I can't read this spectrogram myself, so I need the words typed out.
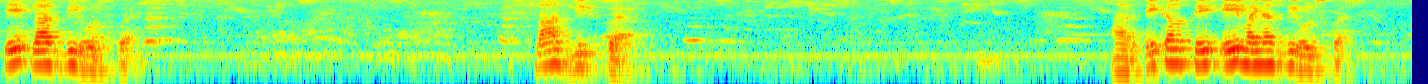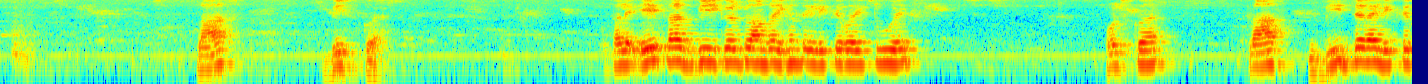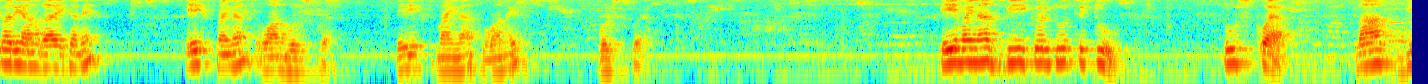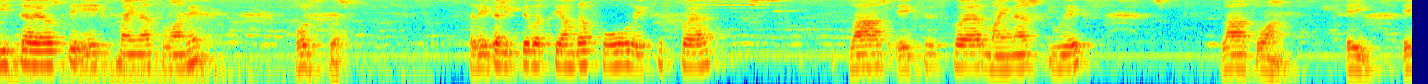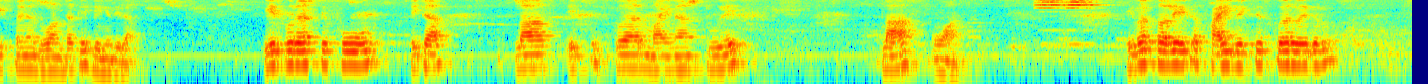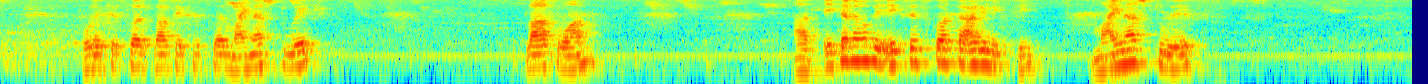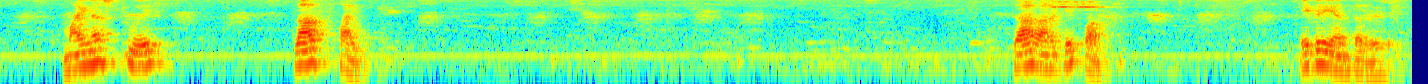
A plus B whole square plus B square আর এইটা হচ্ছে A minus B whole square plus B square তাহলে A plus B equal to আমরা এখান থেকে লিখতে পারি two x whole square plus বির জায়গায় লিখতে পারি আমরা এখানে x minus one whole square x minus ওয়ানের whole square A minus B equal to হচ্ছে টু টু স্কোয়ার প্লাস বির জায়গায় হচ্ছে এক্স মাইনাস ওয়ানের হোল স্কোয়ার তাহলে এটা লিখতে পাচ্ছি আমরা four x square plus x square minus two x plus one এই এক্স মাইনাস ওয়ানটাকে ভেঙে দিলাম। এরপরে আসছে ফোর এটা plus x square minus two x plus one এবার তাহলে এটা ফাইভ এক্স স্কোয়ার হয়ে গেল। Four x square plus x square minus two x plus one আর এখানে আমাকে এক্স স্কোয়ারটা আগে লিখছি minus two x minus two x plus five চার আর কে পাঁচ। এটাই অ্যান্সার হয়ে গেল।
